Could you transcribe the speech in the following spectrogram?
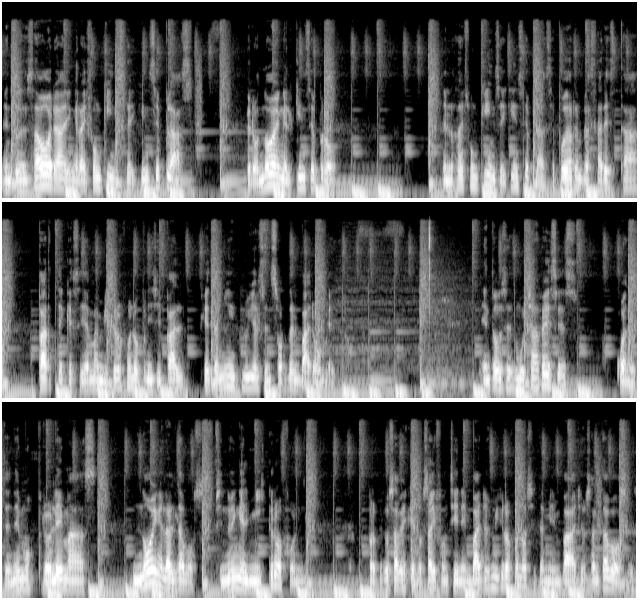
Entonces ahora en el iPhone 15, 15 Plus, pero no en el 15 Pro, en los iPhone 15 y 15 Plus se puede reemplazar esta parte que se llama micrófono principal, que también incluye el sensor del barómetro. Entonces muchas veces cuando tenemos problemas no en el altavoz, sino en el micrófono. Porque tú sabes que los iPhones tienen varios micrófonos y también varios altavoces.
